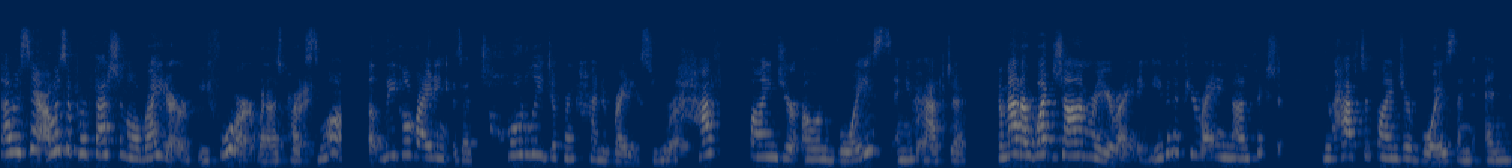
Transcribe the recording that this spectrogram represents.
I was there, I was a professional writer before when I was practicing law, but legal writing is a totally different kind of writing. So you Right. have to find your own voice and you Right. have to, no matter what genre you're writing, even if you're writing nonfiction, you have to find your voice and, and,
